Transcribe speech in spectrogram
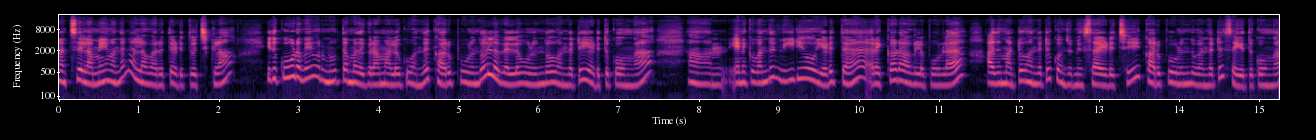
நட்ஸ் எல்லாமே வந்து நல்லா வறுத்து எடுத்து வச்சுக்கலாம். இது கூடவே ஒரு நூற்றம்பது கிராம் அளவுக்கு வந்து கருப்பு உளுந்தோ இல்லை வெள்ளை உளுந்தோ வந்துட்டு எடுத்துக்கோங்க. எனக்கு வந்து வீடியோ எடுத்தேன் ரெக்கார்ட் ஆகலை போல். அது மட்டும் வந்துட்டு கொஞ்சம் மிஸ் ஆகிடுச்சு கருப்பு உளுந்து வந்துட்டு சேர்த்துக்கோங்க.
